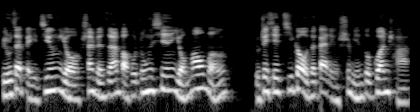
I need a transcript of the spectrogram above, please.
比如在北京有山水自然保护中心，有猫盟，有这些机构在带领市民做观察；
